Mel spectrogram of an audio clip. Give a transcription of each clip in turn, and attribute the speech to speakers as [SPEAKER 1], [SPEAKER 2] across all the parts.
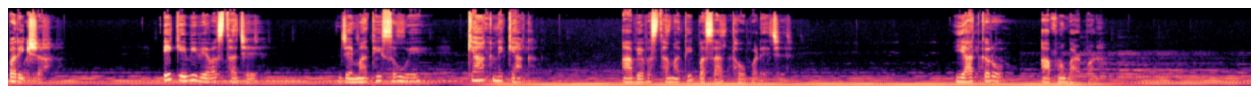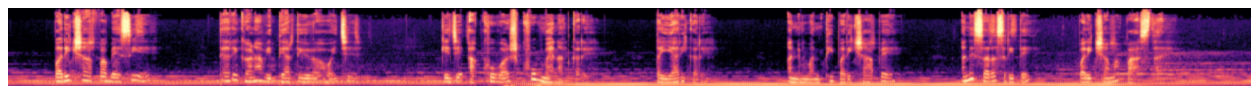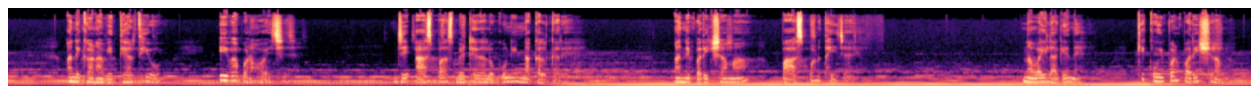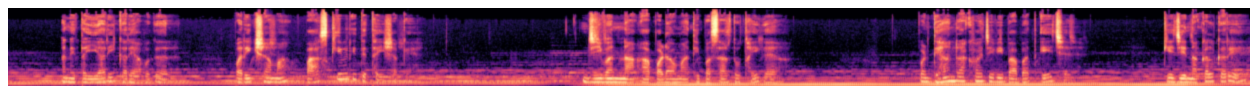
[SPEAKER 1] પરીક્ષા. એક એવી વ્યવસ્થા છે, જેમાંથી સૌએ ક્યાંક ને ક્યાંક આ વ્યવસ્થામાંથી પસાર થવું પડે છે. યાદ કરો આપણું બાળપણ. પરીક્ષા આપવા બેસીએ ત્યારે ઘણા વિદ્યાર્થીઓ એવા હોય છે કે જે આખું વર્ષ ખૂબ મહેનત કરે, તૈયારી કરે અને મનથી પરીક્ષા આપે અને સરસ રીતે પરીક્ષામાં પાસ થાય. અને ઘણા વિદ્યાર્થીઓ એવા પણ હોય છે જે આસપાસ બેઠેલા લોકોની નકલ કરે અને પરીક્ષામાં પાસ પણ થઈ જાય. નવાઈ લાગે ને કે કોઈ પણ પરિશ્રમ અને તૈયારી કર્યા વગર પરીક્ષામાં પાસ કેવી રીતે થઈ શકે? જીવનના આ પડાવમાંથી પસાર તો થઈ ગયા. પણ ધ્યાન રાખવા જેવી બાબત એ છે કે જે નકલ કરે,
